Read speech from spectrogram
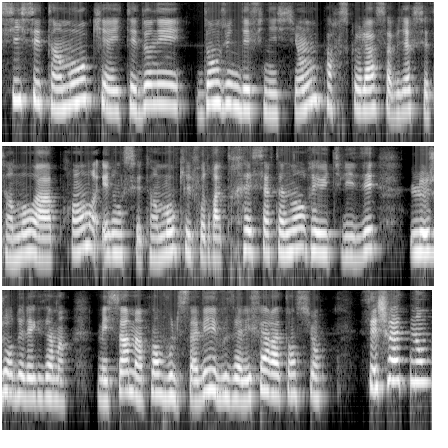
si c'est un mot qui a été donné dans une définition, parce que là, ça veut dire que c'est un mot à apprendre, et donc c'est un mot qu'il faudra très certainement réutiliser le jour de l'examen. Mais ça, maintenant, vous le savez et vous allez faire attention. C'est chouette, non?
